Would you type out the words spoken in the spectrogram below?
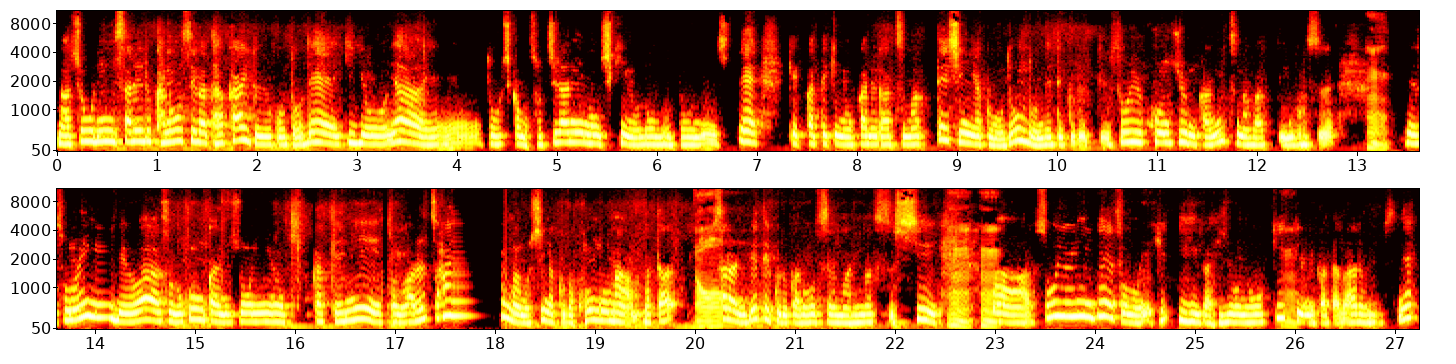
まあ、承認される可能性が高いということで、企業や、えー投資家もそちらにも資金をどんどん投入して、結果的にお金が集まって、新薬もどんどん出てくるっていう、そういう好循環につながっています。うん。でその意味では、その今回の承認をきっかけに、そのアルツハイマーの新薬が今後、まあ、また。さらに出てくる可能性もありますし、うん、うん。まあ、そういう意味で、その意義が非常に大きいっていう見方があるんですね。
